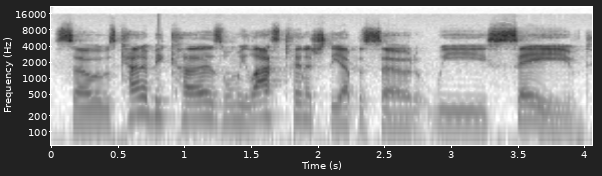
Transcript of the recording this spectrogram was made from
So it was kind of because when we last finished the episode, we saved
